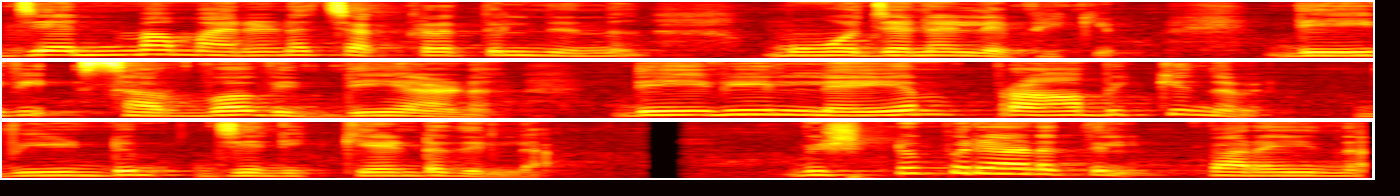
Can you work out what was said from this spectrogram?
ജന്മമരണ ചക്രത്തിൽ നിന്ന് മോചനം ലഭിക്കും. ദേവി സർവവിദ്യയാണ്. ദേവിയിൽ ലയം പ്രാപിക്കുന്നവൻ വീണ്ടും ജനിക്കേണ്ടതില്ല. വിഷ്ണു പുരാണത്തിൽ പറയുന്ന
